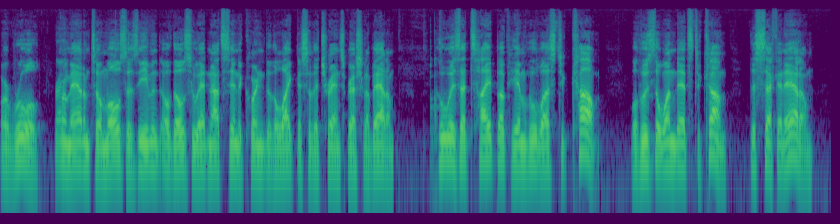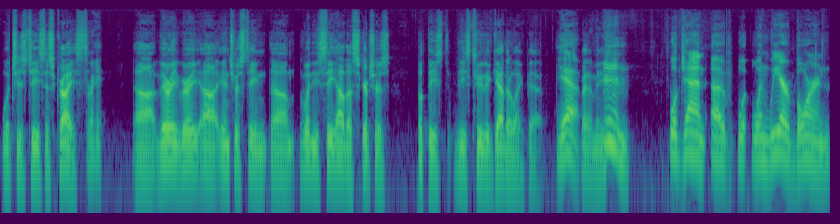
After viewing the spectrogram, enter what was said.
or ruled Right. from Adam till Moses, even of those who had not sinned according to the likeness of the transgression of Adam, who is a type of him who was to come. Well, who's the one that's to come? The second Adam, which is Jesus Christ. Right. Uh, very, very uh, interesting um, when you see how the scriptures put these these two together like that. Yeah. Right? I mean, Well, John, uh, w- when we are born,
